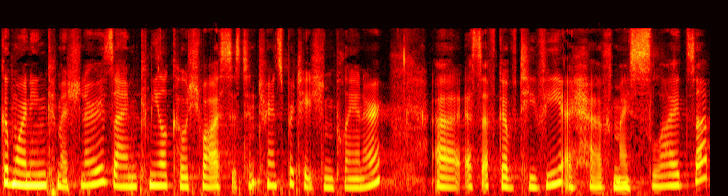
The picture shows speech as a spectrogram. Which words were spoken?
Good morning, Commissioners. I'm Camille Koshwa, Assistant Transportation Planner. Uh, SFGov TV, I have my slides up.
